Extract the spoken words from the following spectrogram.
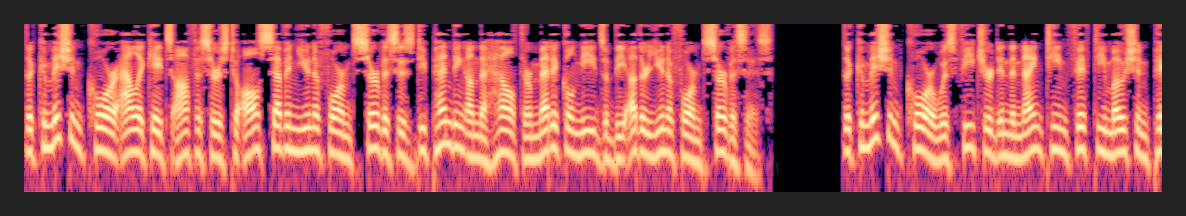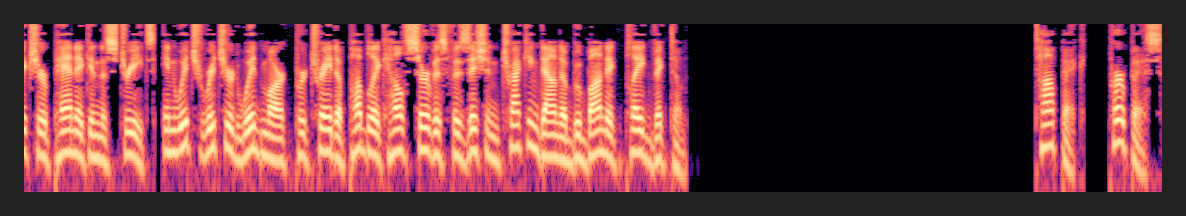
The Commission Corps allocates officers to all seven uniformed services depending on the health or medical needs of the other uniformed services. The Commissioned Corps was featured in the 1950 motion picture Panic in the Streets, in which Richard Widmark portrayed a public health service physician tracking down a bubonic plague victim. Purpose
